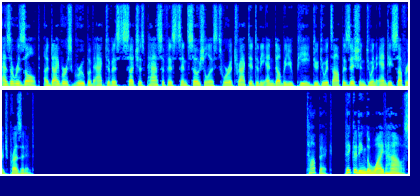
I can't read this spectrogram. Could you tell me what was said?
As a result, a diverse group of activists such as pacifists and socialists were attracted to the NWP due to its opposition to an anti-suffrage president. Picketing the White House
